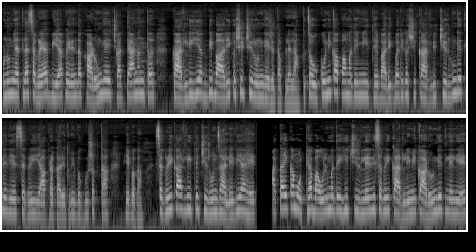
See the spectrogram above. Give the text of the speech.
म्हणून यातल्या सगळ्या बिया पहिल्यांदा काढून घ्यायच्या. त्यानंतर कारली ही अगदी बारीक अशी चिरून घ्यायच्यात आपल्याला. चौकोनी कापामध्ये मी इथे बारीक बारीक अशी कारली चिरून घेतलेली आहे सगळी. या प्रकारे तुम्ही बघू शकता. हे बघा. सगळी कारली इथे चिरून झालेली आहेत. आता एका मोठ्या बाऊलमध्ये ही चिरलेली सगळी कारली मी काढून घेतलेली आहेत.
